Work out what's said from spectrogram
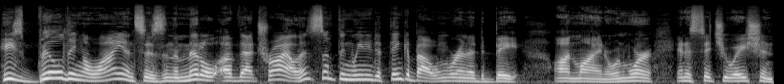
He's building alliances in the middle of that trial. And it's something we need to think about when we're in a debate online or when we're in a situation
